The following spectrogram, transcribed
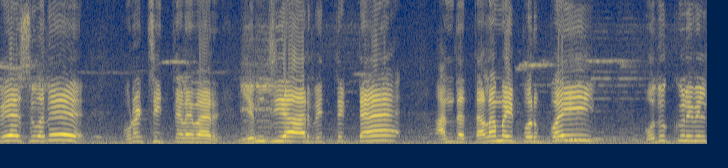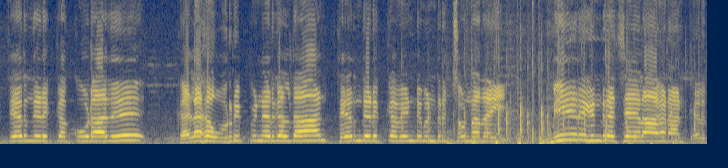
பேசுவது புரட்சி தலைவர் எம்ஜிஆர் வித்திட்ட அந்த தலைமை பொறுப்பை பொதுக்குழுவில் தேர்ந்தெடுக்க கூடாது. கழக உறுப்பினர்கள் தான் தேர்ந்தெடுக்க வேண்டும் என்று சொன்னதை மீறுகின்ற செயலாக நான் கருதுகிறேன்.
